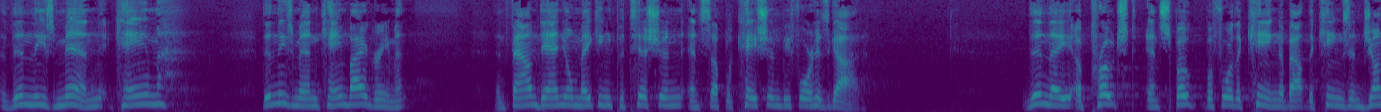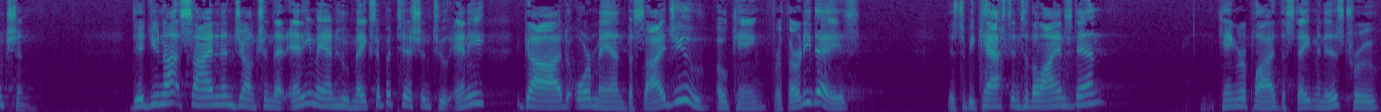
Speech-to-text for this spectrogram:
Then these men came. Then these men came by agreement and found Daniel making petition and supplication before his God. Then they approached and spoke before the king about the king's injunction. Did you not sign an injunction that any man who makes a petition to any god or man besides you, O king, for 30 days is to be cast into the lion's den? The king replied, The statement is true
